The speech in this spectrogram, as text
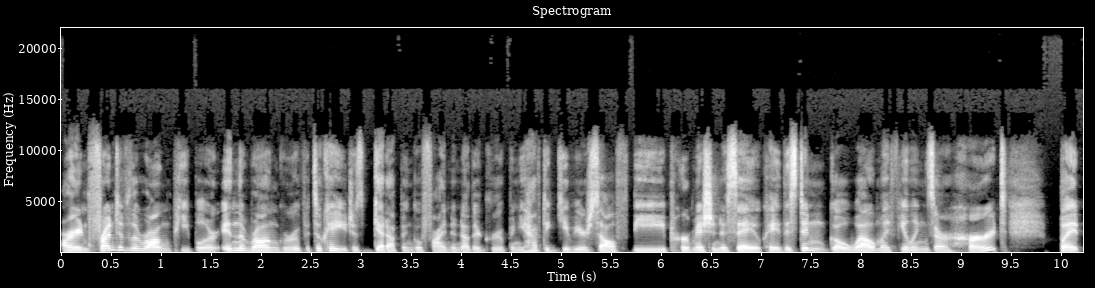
are in front of the wrong people or in the wrong group, it's okay. You just get up and go find another group. And you have to give yourself the permission to say, okay, this didn't go well. My feelings are hurt, but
